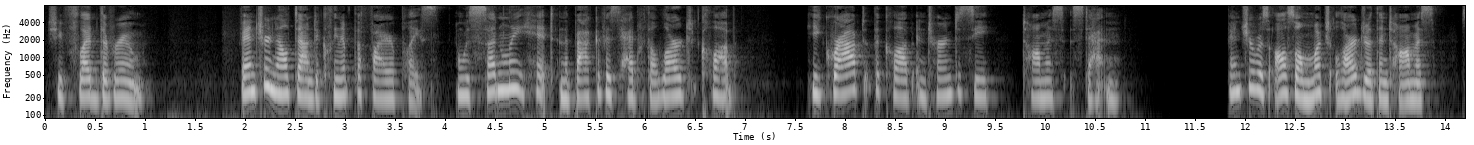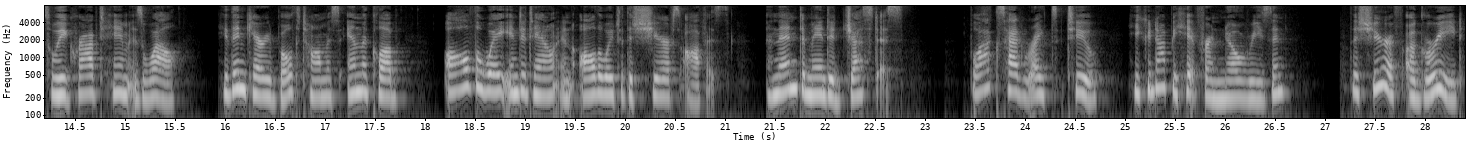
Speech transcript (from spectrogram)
She fled the room. Venture knelt down to clean up the fireplace and was suddenly hit in the back of his head with a large club. He grabbed the club and turned to see Thomas Stanton. Venture was also much larger than Thomas, so he grabbed him as well. He then carried both Thomas and the club all the way into town and all the way to the sheriff's office, and then demanded justice. Blacks had rights too. He could not be hit for no reason. The sheriff agreed,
